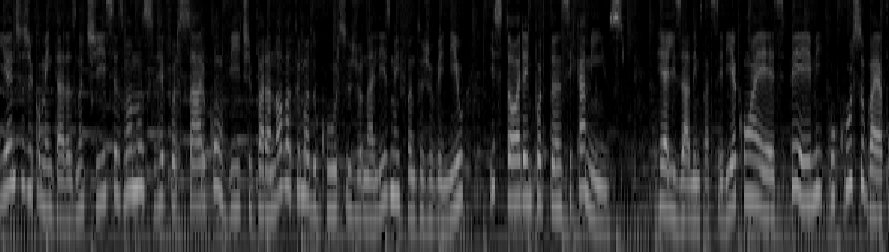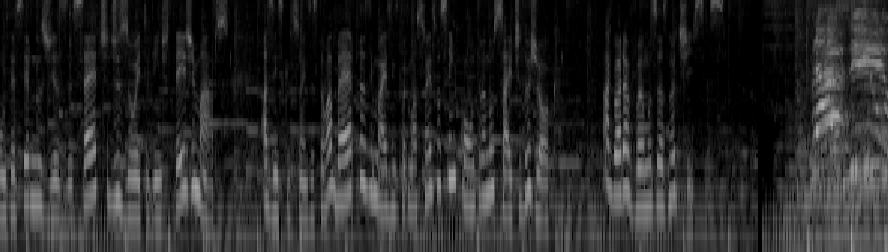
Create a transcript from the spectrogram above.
E antes de comentar as notícias, vamos reforçar o convite para a nova turma do curso Jornalismo Infanto-Juvenil, História, Importância e Caminhos. Realizado em parceria com a ESPM, o curso vai acontecer nos dias 17, 18 e 23 de março as inscrições estão abertas e mais informações você encontra no site do Joca. Agora vamos às notícias. Brasil!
